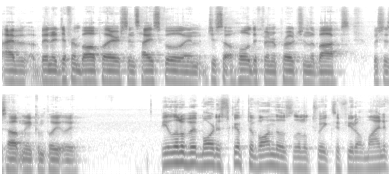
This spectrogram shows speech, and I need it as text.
I've been a different ball player since high school and just a whole different approach in the box, which has helped me completely. Be a little bit more descriptive on those little tweaks, if you don't mind. If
